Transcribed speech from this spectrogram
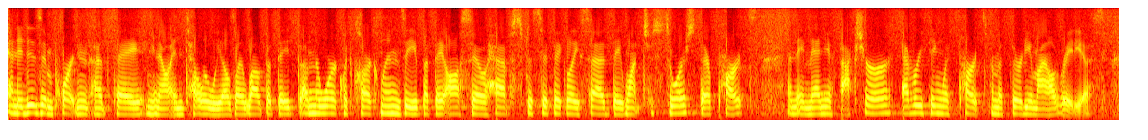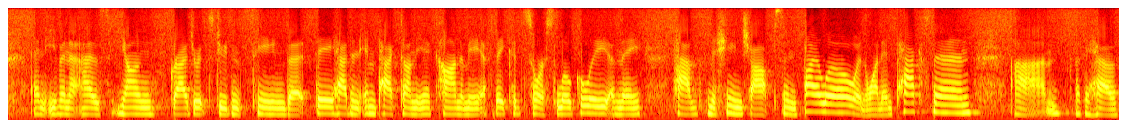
and it is important, I'd say, you know, IntelliWheels, I love that they've done the work with Clark Lindsey, but they also have specifically said they want to source their parts and they manufacture everything with parts from a 30 mile radius. And even as young graduate students seeing that they had an impact on the economy if they could source locally and they have machine shops in Philo and one in Paxton. Um, they have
